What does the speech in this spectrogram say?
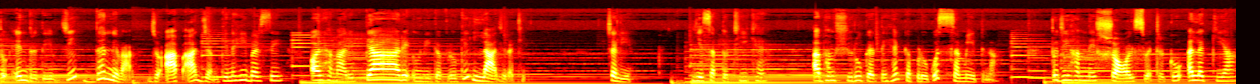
तो इंद्रदेव जी, धन्यवाद, जो आप आज जम के नहीं बरसे और हमारे प्यारे ऊनी कपड़ों की लाज रखी। चलिए, ये सब तो ठीक है। अब हम शुरू करते हैं कपड़ों को समेटना। तो जी, हमने शॉल, स्वेटर को अलग किया।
